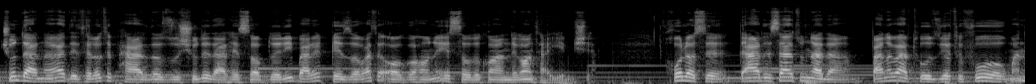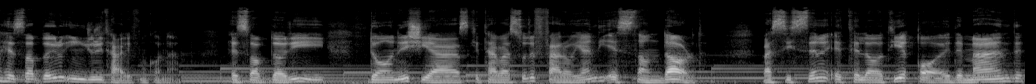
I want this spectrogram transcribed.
چون در نهایت اطلاعات پردازه شده در حسابداری برای قضاوت آگاهانه استفاده کنندگان تهیه میشه. خلاصه دردسرتون ندم. بنابر توضیحات فوق من حسابداری رو اینجوری تعریف می‌کنم. حسابداری دانشی است که توسط فرایندی استاندارد و سیستم اطلاعاتی قاعدمند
